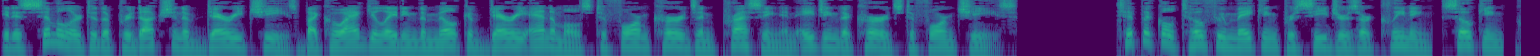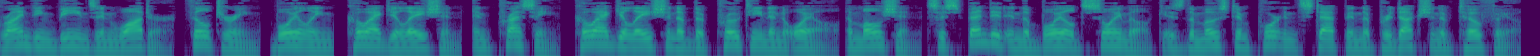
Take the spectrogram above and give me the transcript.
it is similar to the production of dairy cheese by coagulating the milk of dairy animals to form curds and pressing and aging the curds to form cheese. Typical tofu making procedures are cleaning, soaking, grinding beans in water, filtering, boiling, coagulation, and pressing. Coagulation of the protein and oil emulsion suspended in the boiled soy milk is the most important step in the production of tofu.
